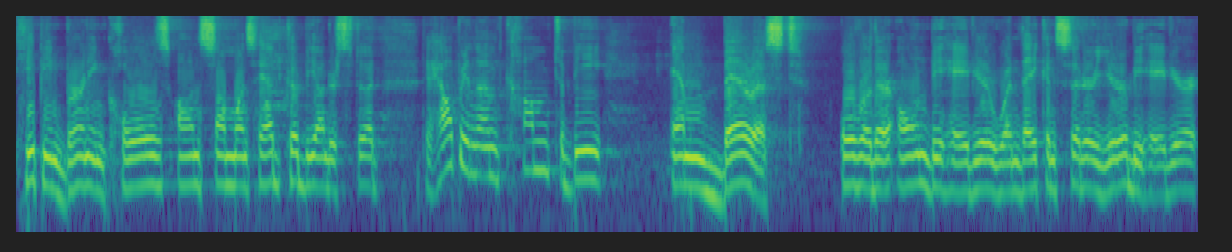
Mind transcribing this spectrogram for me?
heaping burning coals on someone's head could be understood to helping them come to be embarrassed over their own behavior when they consider your behavior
